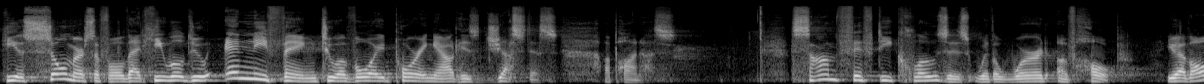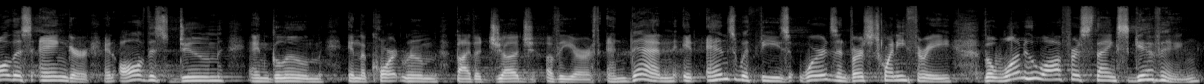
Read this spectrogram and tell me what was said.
he is so merciful that he will do anything to avoid pouring out his justice upon us. Psalm 50 closes with a word of hope. You have all this anger and all this doom and gloom in the courtroom by the judge of the earth. And then it ends with these words in verse 23 The one who offers thanksgiving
